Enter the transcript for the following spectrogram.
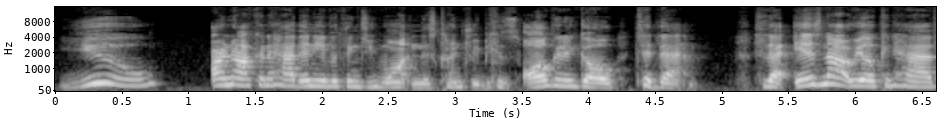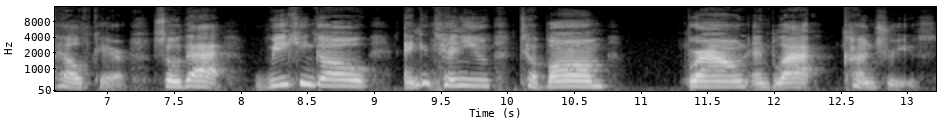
You are not going to have any of the things you want in this country because it's all going to go to them. So that is not real can have health care. So that we can go and continue to bomb brown and black countries.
